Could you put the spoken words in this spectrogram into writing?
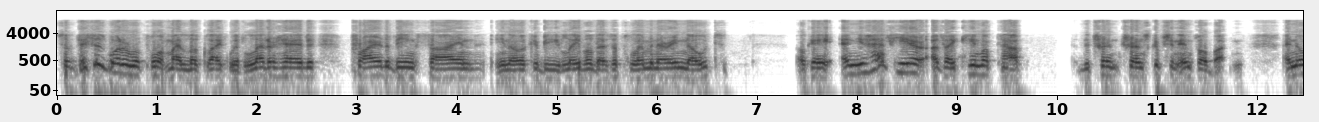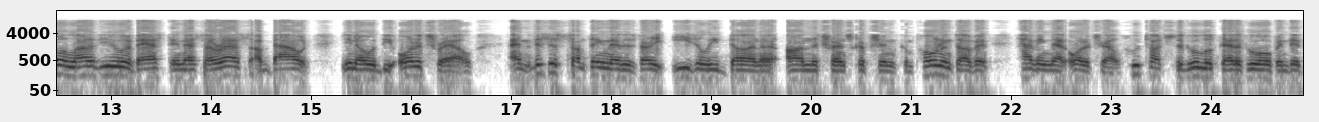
So this is what a report might look like with letterhead prior to being signed. You know, it could be labeled as a preliminary note. Okay, and you have here, as I came up top, the transcription info button. I know a lot of you have asked in SRS about, you know, the audit trail, and this is something that is very easily done uh, on the transcription component of it, having that audit trail. Who touched it, who looked at it, who opened it,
